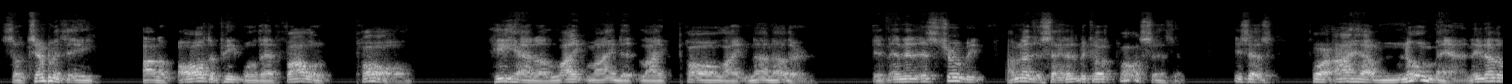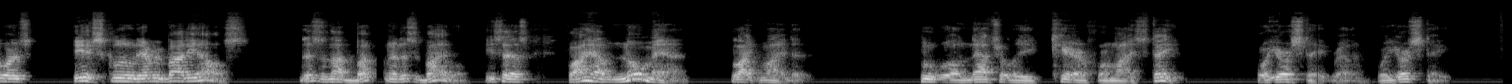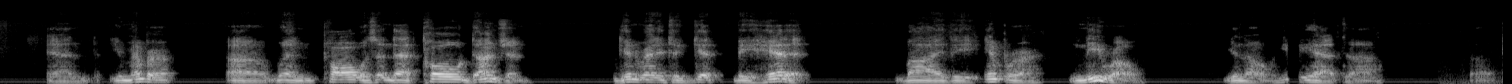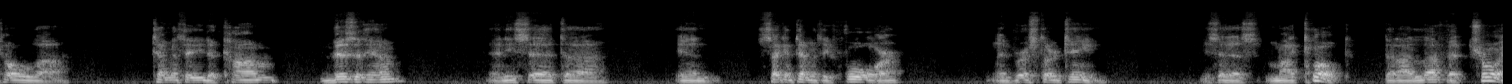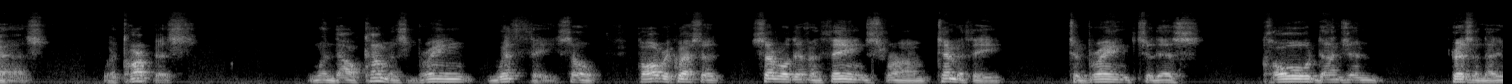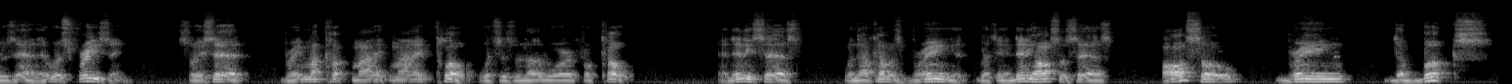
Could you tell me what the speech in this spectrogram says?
So Timothy, out of all the people that followed Paul, he had a like-minded like Paul, like none other. And, and it's true. I'm not just saying it because Paul says it. He says, "For I have no man." In other words, he exclude everybody else. This is not Buckner. This is Bible. He says, "For I have no man like-minded who will naturally care for my state, for your state rather, for your state." And you remember uh, when Paul was in that cold dungeon, getting ready to get beheaded by the Emperor Nero. You know, he had uh, uh, told uh, Timothy to come visit him, and he said uh, in Second Timothy four, in verse thirteen, he says, "My cloak that I left at Troas with Carpus." when thou comest, bring with thee. So Paul requested several different things from Timothy to bring to this cold dungeon prison that he was in. It was freezing. So he said, bring my, my, my cloak, which is another word for coat. And then he says, when thou comest, bring it with thee. And then he also says, also bring the books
